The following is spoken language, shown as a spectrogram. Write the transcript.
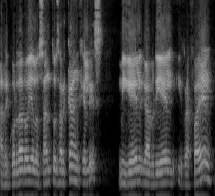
a recordar hoy a los santos arcángeles, Miguel, Gabriel y Rafael.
